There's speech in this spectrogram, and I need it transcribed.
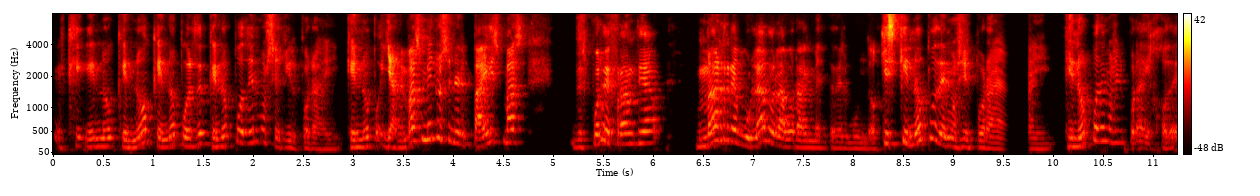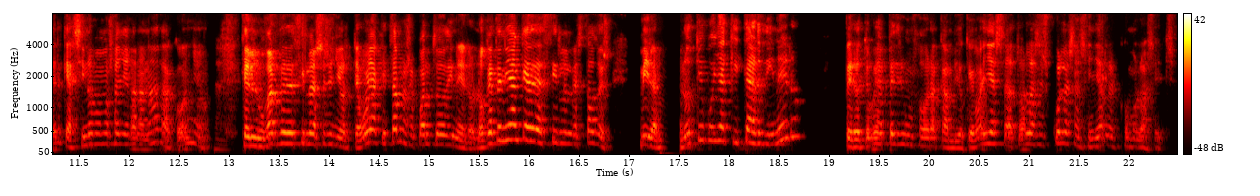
Es que, no, que no, que no, que no podemos seguir por ahí. Que no, y además menos en el país más, después de Francia, más regulado laboralmente del mundo. Que es que no podemos ir por ahí. Que no podemos ir por ahí, joder, que así no vamos a llegar a nada, coño. Que en lugar de decirle a ese señor, te voy a quitar no sé cuánto dinero, lo que tenía que decirle el Estado es, mira, no te voy a quitar dinero, pero te voy a pedir un favor a cambio, que vayas a todas las escuelas a enseñarles cómo lo has hecho.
